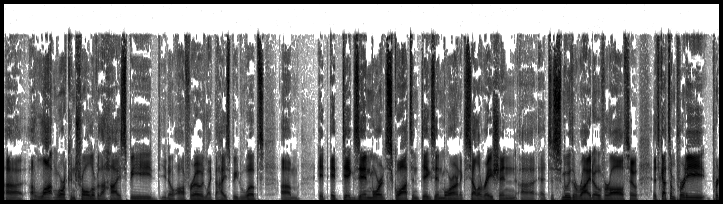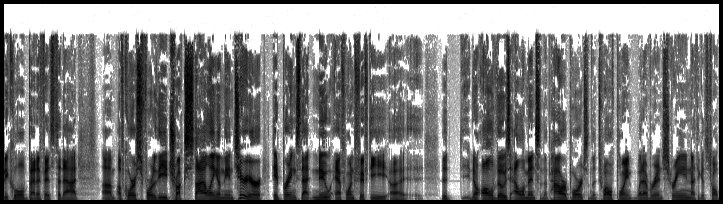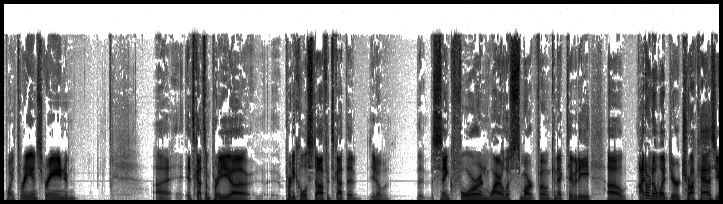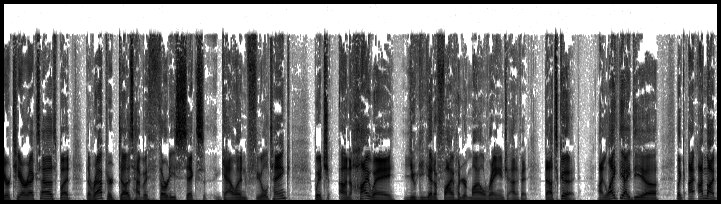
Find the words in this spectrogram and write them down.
Uh, a lot more control over the high speed, you know, off road, like the high speed whoops. Um, it it digs in more, it squats and digs in more on acceleration. Uh, it's a smoother ride overall, so it's got some pretty pretty cool benefits to that. Um, of course, for the truck styling on the interior, it brings that new F one fifty. uh, you know all of those elements and the power ports and the twelve point whatever inch screen. I think it's twelve point three inch screen and uh, it's got some pretty uh, pretty cool stuff. It's got the you know the Sync four and wireless smartphone connectivity. Uh, I don't know what your truck has, your TRX has, but the Raptor does have a 36 gallon fuel tank, which on a highway you can get a 500 mile range out of it. That's good. I like the idea. Like I, I'm not.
